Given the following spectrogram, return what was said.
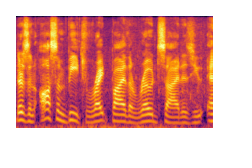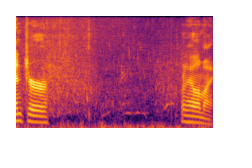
There's an awesome beach right by the roadside as you enter. Where the hell am I?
